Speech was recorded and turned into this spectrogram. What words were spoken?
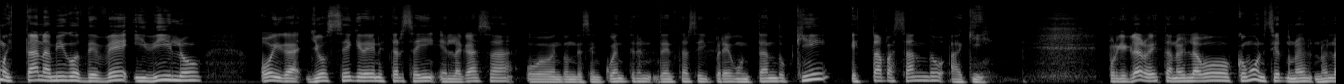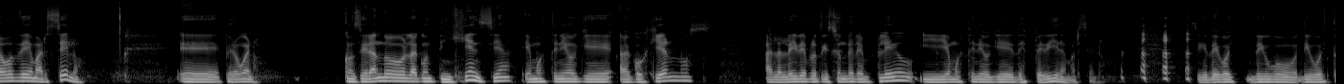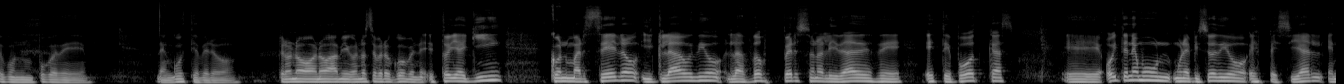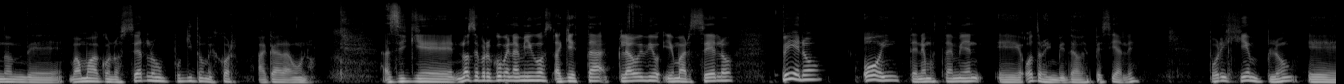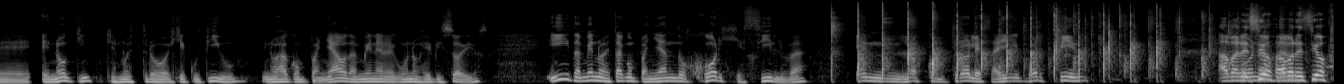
¿Cómo están amigos de B y Dilo? Oiga, yo sé que deben estarse ahí en la casa o en donde se encuentren, deben estarse ahí preguntando qué está pasando aquí. Porque claro, esta no es la voz común, ¿cierto? No es, la voz de Marcelo. Eh, pero bueno, considerando la contingencia, hemos tenido que acogernos a la ley de protección del empleo y hemos tenido que despedir a Marcelo. Así que digo, digo, digo esto con un poco de angustia, pero, pero no, no, amigos, no se preocupen. Estoy aquí con Marcelo y Claudio, las dos personalidades de este podcast. Eh, hoy tenemos un, episodio especial en donde vamos a conocerlos un poquito mejor a cada uno. Así que no se preocupen amigos, aquí está Claudio y Marcelo, pero hoy tenemos también eh, otros invitados especiales. Por ejemplo, eh, Enoki, que es nuestro ejecutivo y nos ha acompañado también en algunos episodios. Y también nos está acompañando Jorge Silva en los controles ahí, por fin. Apareció, apareció.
